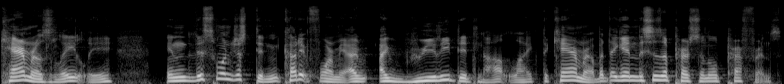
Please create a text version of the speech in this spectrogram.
cameras lately and this one just didn't cut it for me. I, I really did not like the camera. But again, this is a personal preference.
